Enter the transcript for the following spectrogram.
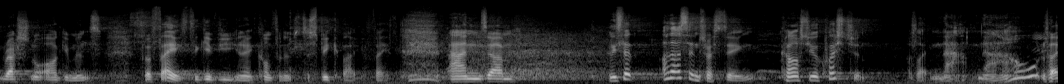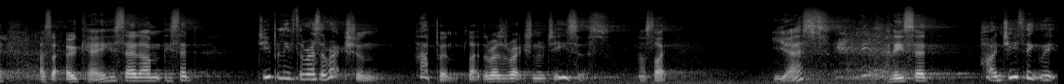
rational arguments for faith to give you, you know, confidence to speak about your faith. And, um, and he said, oh, that's interesting. Can I ask you a question? I was like, now? Now? Like, I was like, okay. He said, um, he said, do you believe the resurrection happened, like the resurrection of Jesus? And I was like, yes. And he said, oh, and do you think that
